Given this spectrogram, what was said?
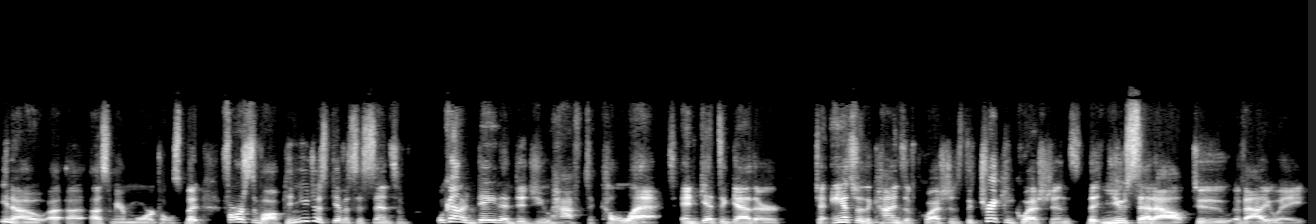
you know uh, us mere mortals. But first of all, can you just give us a sense of what kind of data did you have to collect and get together to answer the kinds of questions, the tricky questions that you set out to evaluate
